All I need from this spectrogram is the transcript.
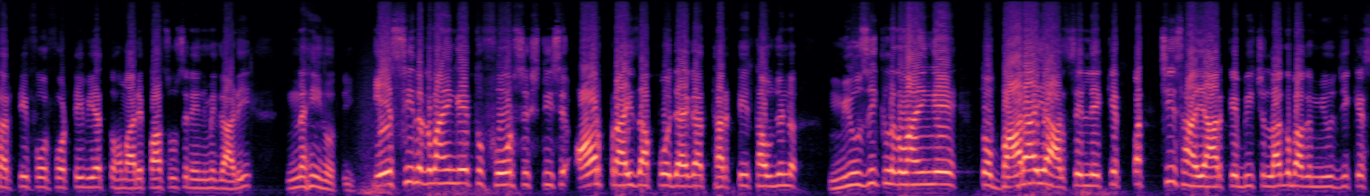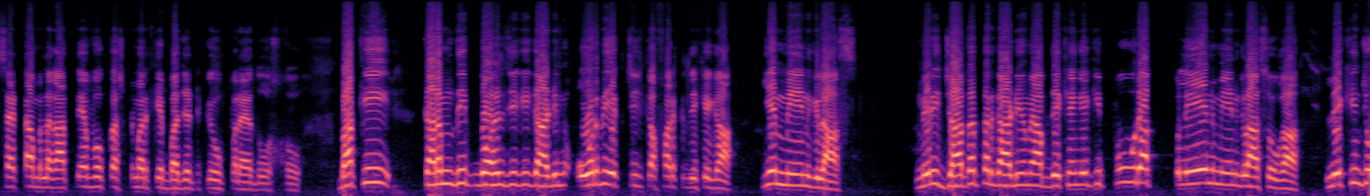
थर्टी फोर फोर्टी भी है तो हमारे पास उस रेंज में गाड़ी नहीं होती। एसी लगवाएँगे तो 460 से और प्राइस आपको हो जाएगा। थर्टी थाउज़ेंड म्यूज़िक लगवाएँगे। तो बारह हज़ार से लेके पच्चीस हज़ार के बीच लगभग म्यूज़िक के सेट हम लगाते हैं वो कस्टमर के बजट के ऊपर है दोस्तों। बाकी करमदीप गोहिल जी की गाड़ी में और भी एक चीज़ का फ़र्क दिखेगा, ये मेन ग्लास मेरी ज़्यादातर गाड़ियों में आप देखेंगे कि पूरा प्लेन मेन ग्लास होगा, लेकिन जो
